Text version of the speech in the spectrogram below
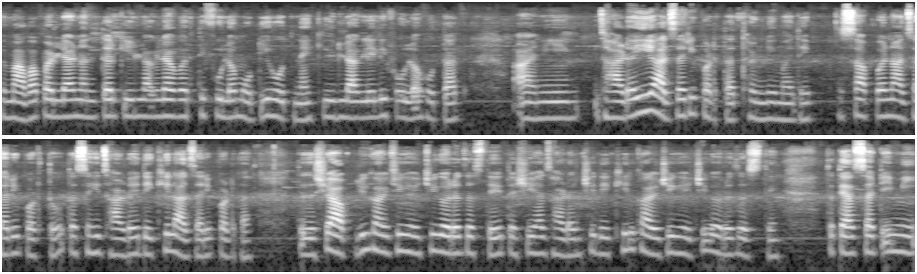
हे मावा पडल्यानंतर कीड लागल्यावरती फुलं मोठी होत नाही. कीड लागलेली फुलं होतात. आणि झाडंही आजारी पडतात थंडीमध्ये. जसं आपण आजारी पडतो तसं ही झाडं देखील आजारी पडतात. तर जशी आपली काळजी घ्यायची गरज असते तशी ह्या झाडांची देखील काळजी घ्यायची गरज असते. तर त्यासाठी मी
